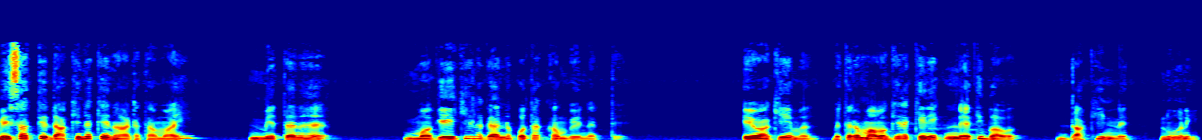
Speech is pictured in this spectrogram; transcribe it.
මේ සත්‍ය දකින්න කෙනාට තමයි මෙතන මගේ කියලා ගන්න පොතක් හම්බ වෙන්නේ නැත්තේ. ඒ වගේම මෙතන මම කියලා කෙනෙක් නැති බව දකින්න නුවණින්.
